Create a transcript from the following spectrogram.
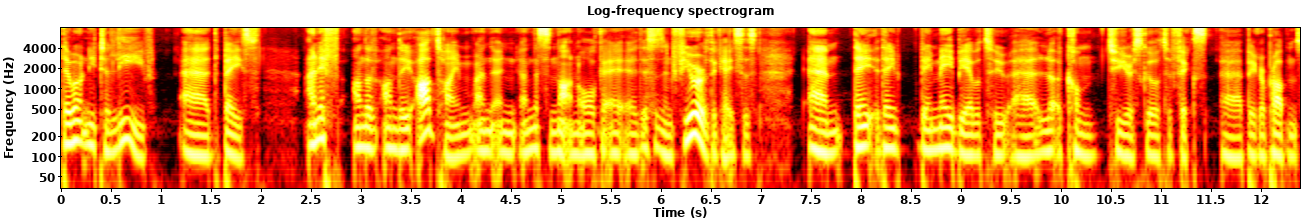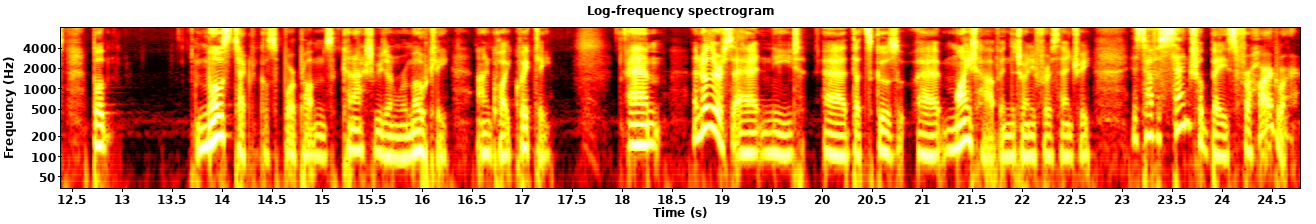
they won't need to leave uh, the base. And if on the on the odd time, and, and, and this is not in all, uh, uh, this is in fewer of the cases, um, they they they may be able to uh, come to your school to fix uh, bigger problems. But most technical support problems can actually be done remotely and quite quickly. Um, another uh, need uh, that schools uh, might have in the 21st century is to have a central base for hardware,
